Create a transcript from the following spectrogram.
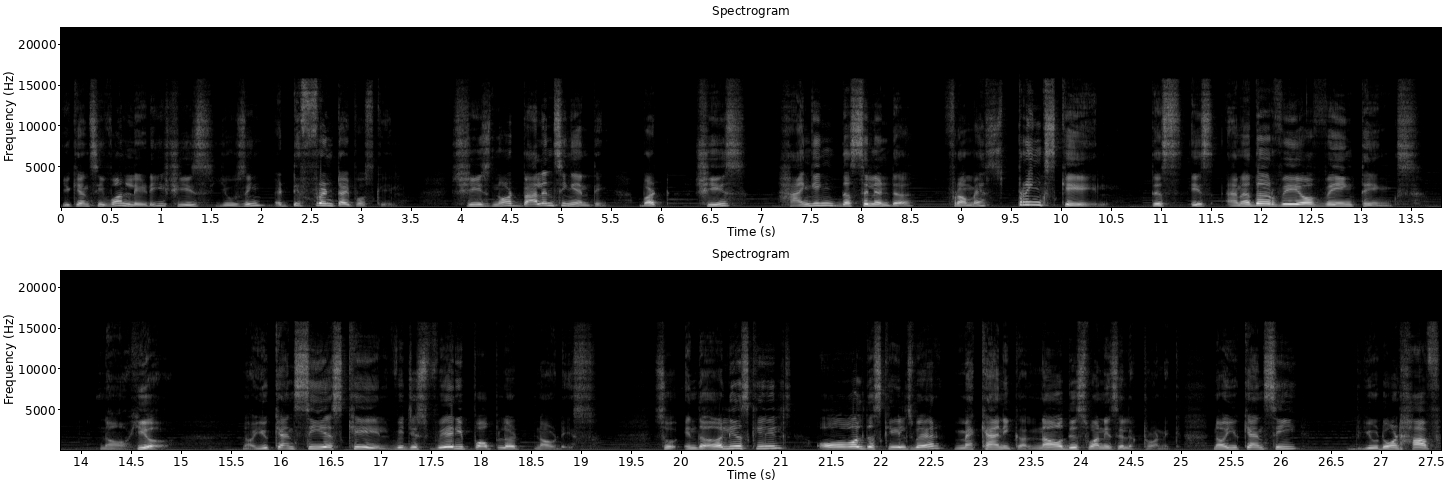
you can see one lady, she is using a different type of scale. She is not balancing anything, but she is hanging the cylinder from a spring scale. This is another way of weighing things. Now here, now you can see a scale which is very popular nowadays. So in the earlier scales, all the scales were mechanical. Now this one is electronic. Now you can see you don't have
